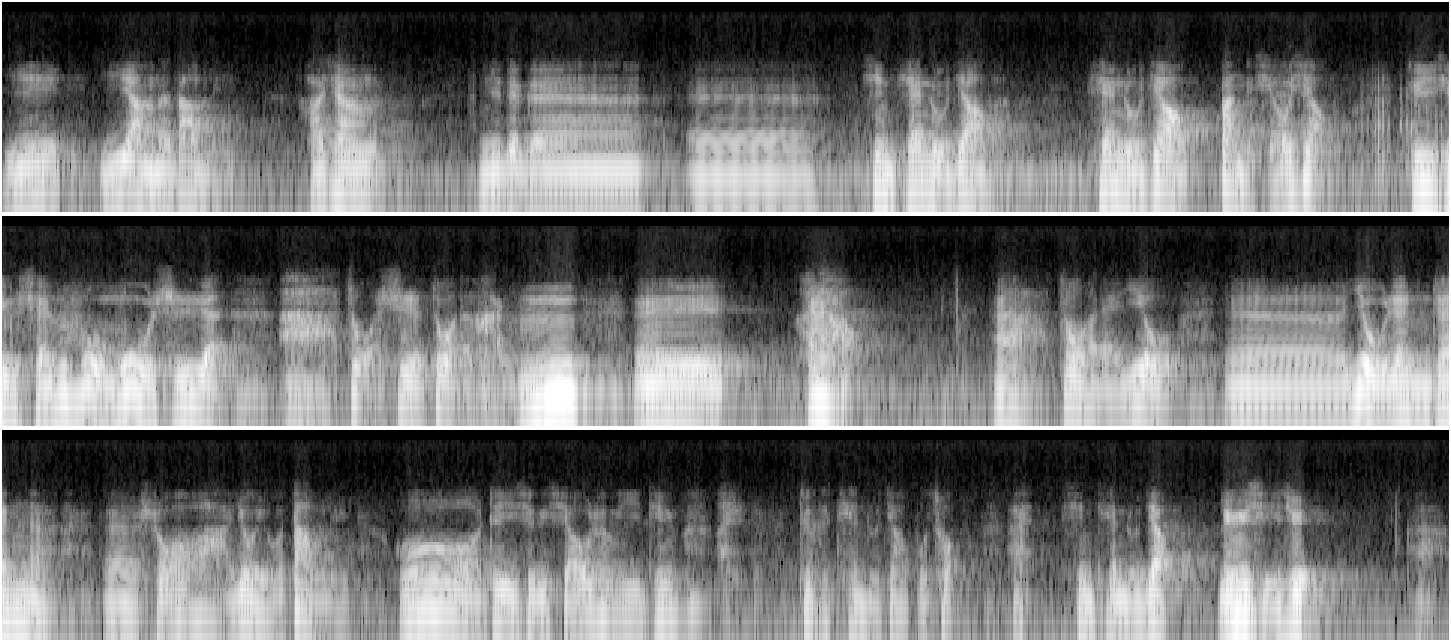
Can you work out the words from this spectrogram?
一一样的道理，好像你这个呃信天主教吧，天主教办个学校，这些个神父、牧师啊。啊，做事做得很，呃，很好，啊，做的又，呃，又认真呐、呃，说话又有道理。哦，这些个学生一听，哎，这个天主教不错，信天主教领洗去，啊，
